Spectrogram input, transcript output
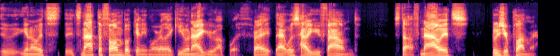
you know, it's it's not the phone book anymore like you and I grew up with, right? That was how you found stuff. Now it's who's your plumber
